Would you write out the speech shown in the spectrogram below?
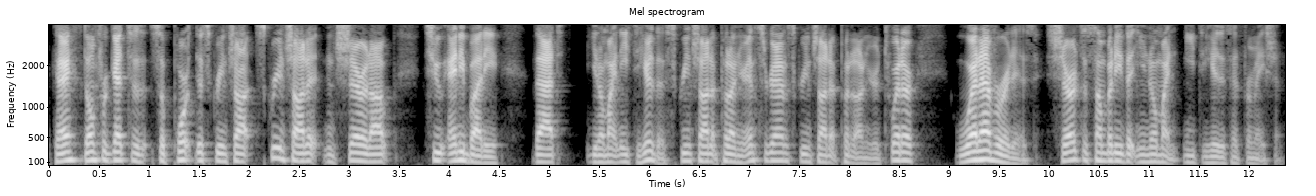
Okay? Don't forget to support this screenshot, screenshot it and share it out to anybody that you know might need to hear this. Screenshot it, put it on your Instagram, screenshot it, put it on your Twitter, whatever it is. Share it to somebody that you know might need to hear this information.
